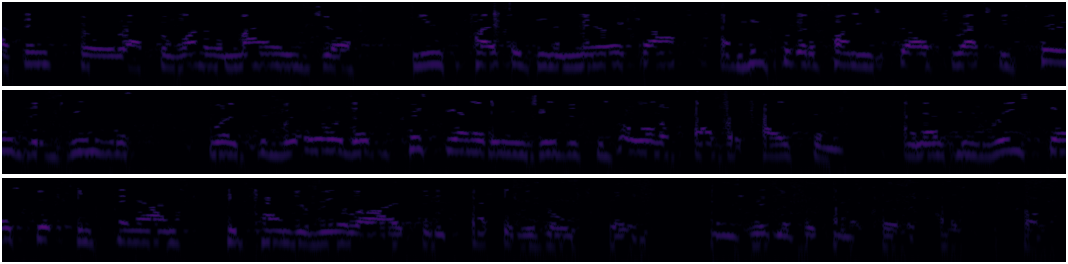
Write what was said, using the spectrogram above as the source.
I think, for, uh, for one of the major newspapers in America. And he took it upon himself to actually prove that Jesus was that Christianity in Jesus was all a fabrication. And as he researched it, he found, he came to realize that in fact it was all true. And he's written a book on it called The Case for Christ.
